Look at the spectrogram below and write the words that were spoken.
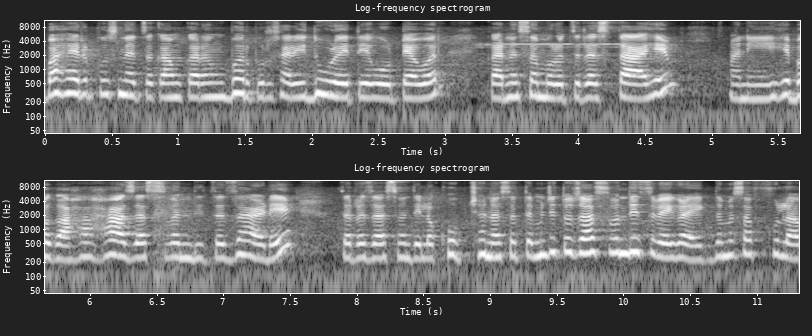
बाहेर पुसण्याचं काम कारण भरपूर सारी धूळ येते ओट्यावर कारण समोरच रस्ता आहे. आणि हे बघा हा हा जास्वंदीचं झाड आहे. तर जास्वंदीला खूप छान असं ते म्हणजे तो जास्वंदीच वेगळा आहे. एकदम असा फुला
